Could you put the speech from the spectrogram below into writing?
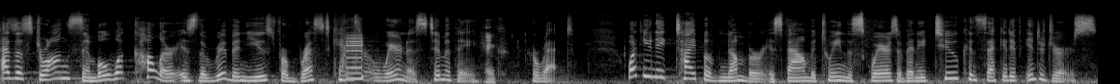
As a strong symbol, what color is the ribbon used for breast cancer awareness? Timothy? Pink. Correct. What unique type of number is found between the squares of any two consecutive integers?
